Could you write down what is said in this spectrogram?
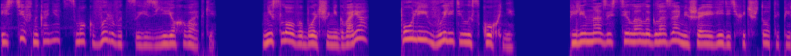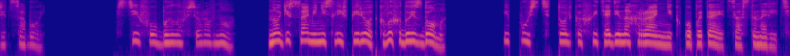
и Стив, наконец, смог вырваться из ее хватки. Ни слова больше не говоря, пулей вылетел из кухни. Пелена застилала глаза, мешая видеть хоть что-то перед собой. Стифу было все равно. Ноги сами несли вперед, к выходу из дома. И пусть только хоть один охранник попытается остановить.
